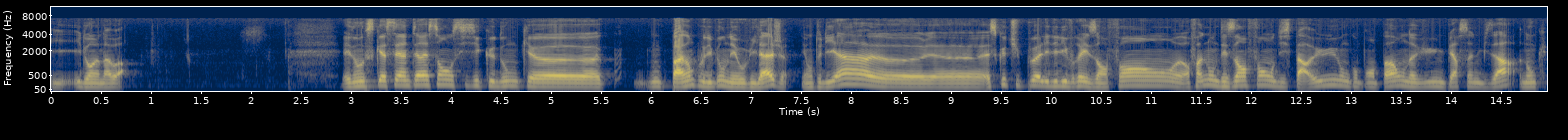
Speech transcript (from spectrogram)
il, doit y en avoir. Et donc, ce qui est assez intéressant aussi, c'est que donc, euh, par exemple, au début, on est au village et on te dit, ah, euh, est-ce que tu peux aller délivrer les enfants? Enfin, non, des enfants ont disparu, on comprend pas, on a vu une personne bizarre. Donc,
